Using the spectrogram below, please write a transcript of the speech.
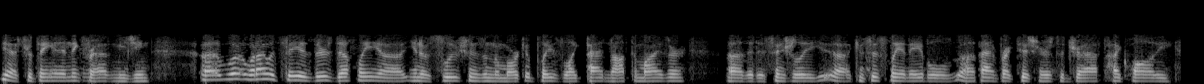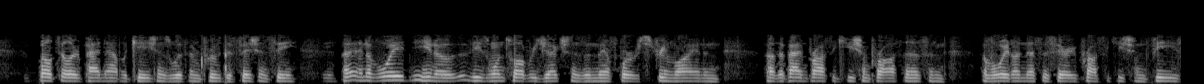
Yeah, sure thing, and thanks for having me, Gene. Uh, what, what, I would say is there's definitely, uh, you know, solutions in the marketplace like Patent Optimizer uh, that essentially uh, consistently enable uh, patent practitioners to draft high-quality, well-tailored patent applications with improved efficiency uh, and avoid, you know, these 112 rejections and therefore streamline and the patent prosecution process and avoid unnecessary prosecution fees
